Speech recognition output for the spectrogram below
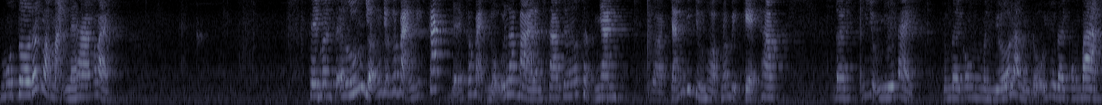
Motor rất là mạnh này ha các bạn. Thì mình sẽ hướng dẫn cho các bạn cái cách để các bạn đổi lá bài làm sao cho nó thật nhanh và tránh cái trường hợp nó bị kẹt ha. Đây, ví dụ như thế này. Trong đây con, mình nhớ là mình đổi vô đây con ba.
